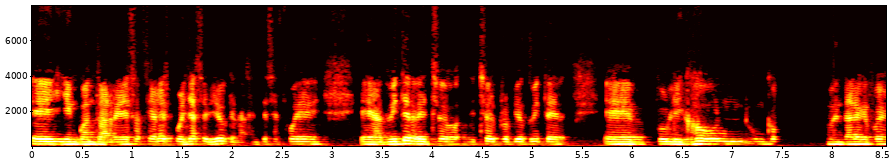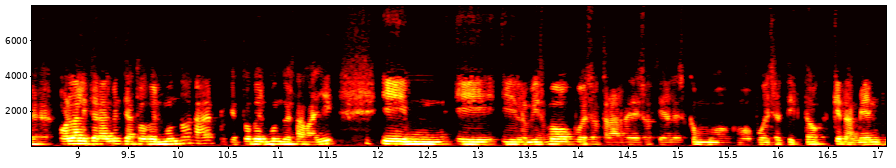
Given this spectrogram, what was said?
Eh, y en cuanto a redes sociales, pues ya se vio que la gente se fue a Twitter. De hecho, de hecho el propio Twitter publicó un, un comentario que fue hola literalmente a todo el mundo, ¿sabes? Porque todo el mundo estaba allí. Y, y, lo mismo, pues otras redes sociales como, como puede ser TikTok, que también,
